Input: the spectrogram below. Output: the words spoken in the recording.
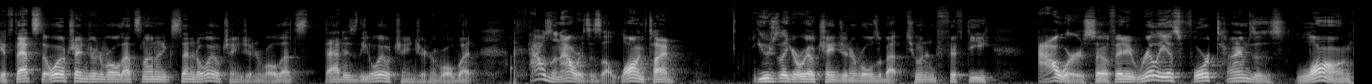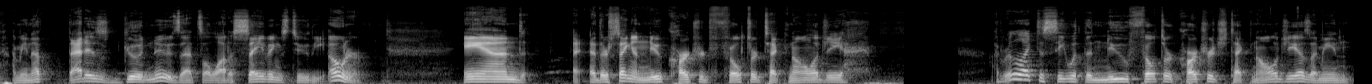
If that's the oil change interval, that's not an extended oil change interval. That's that is the oil change interval. But a thousand hours is a long time. Usually your oil change interval is about 250 hours. So if it really is four times as long, I mean that that is good news. That's a lot of savings to the owner. And uh, they're saying a new cartridge filter technology. I'd really like to see what the new filter cartridge technology is. I mean,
